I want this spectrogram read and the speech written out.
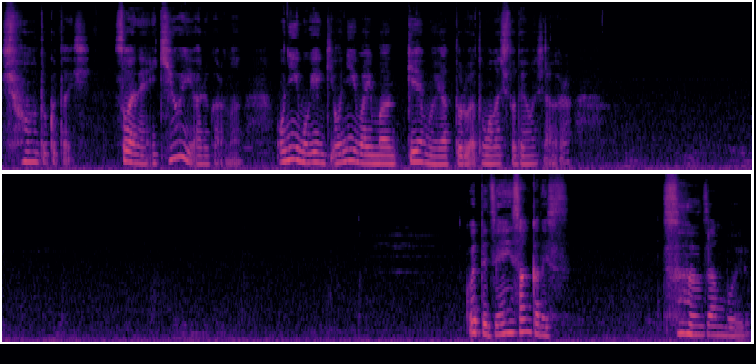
聖徳太子そうやね。勢いあるからな。お兄も元気。お兄は今ゲームやっとるわ。友達と電話しながら。こうやって全員参加です。スーザンボイル。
